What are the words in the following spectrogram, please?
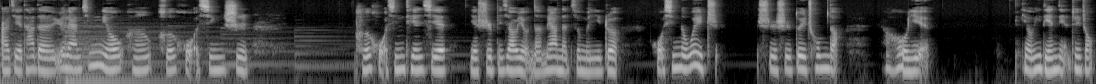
而且他的月亮金牛和和火星是和火星天蝎。也是比较有能量的这么一个火星的位置，是是对冲的，然后也有一点点这种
